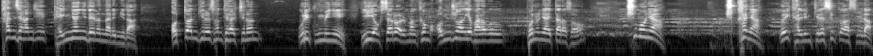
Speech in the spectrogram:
탄생한 지 100년이 되는 날입니다. 어떠한 길을 선택할지는 우리 국민이 이 역사를 얼만큼 엄중하게 바라보느냐에 따라서 추모냐 축하냐의 갈림길에 쓸 것 같습니다.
